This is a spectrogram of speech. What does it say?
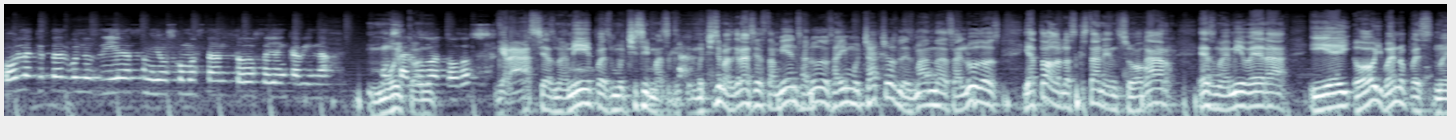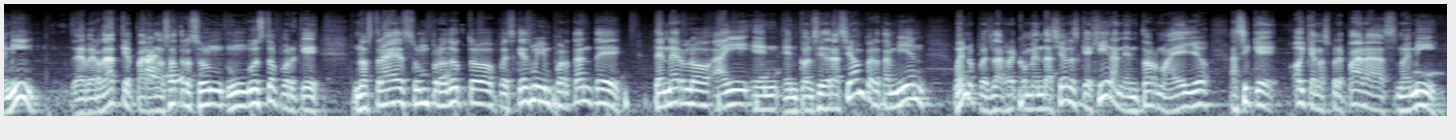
Hola, ¿qué tal? Buenos días, amigos. ¿Cómo están todos allá en cabina? Muy Un saludo a todos. Gracias, Noemí. Pues muchísimas, muchísimas gracias también. Saludos ahí, muchachos. Les manda saludos. Y a todos los que están en su hogar. Es Noemí Vera. Y hoy, bueno, pues Noemí, de verdad que para nosotros un, un, gusto porque nos traes un producto pues que es muy importante tenerlo ahí en, en, consideración, pero también, bueno, pues las recomendaciones que giran en torno a ello. Así que hoy que nos preparas, Noemí.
